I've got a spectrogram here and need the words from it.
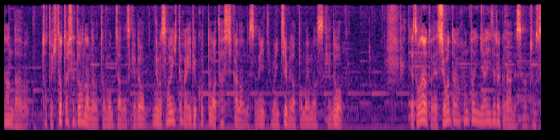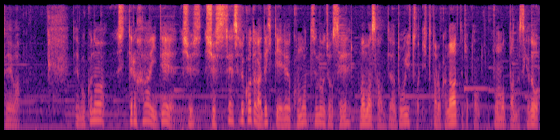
なんだろうちょっと人としてどうなんだろうと思っちゃうんですけどでもそういう人がいることは確かなんですよね、まあ、一部だと思いますけど。でそうなるとね仕事が本当にやりづらくなるんですよ女性は。で僕の知ってる範囲で出世することができている子持ちの女性ママさんっていうのはどういう人人なのかなってちょっと思ったんですけど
